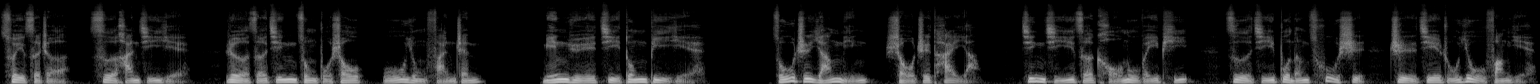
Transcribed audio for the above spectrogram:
淬刺者，刺寒极也；热则筋纵不收，无用凡针，名曰季冬痹也。足之阳明，手之太阳，筋急则口目为披，自急不能促视，至皆如右方也。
